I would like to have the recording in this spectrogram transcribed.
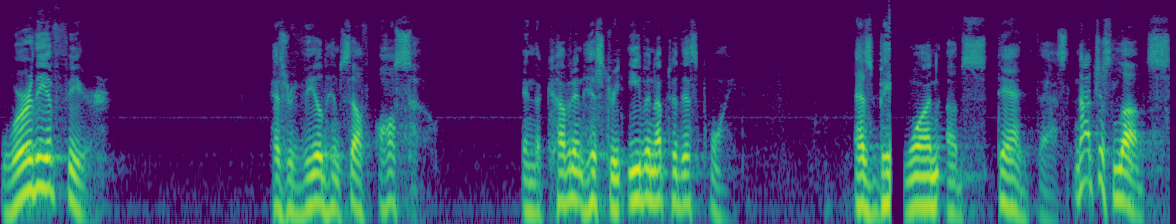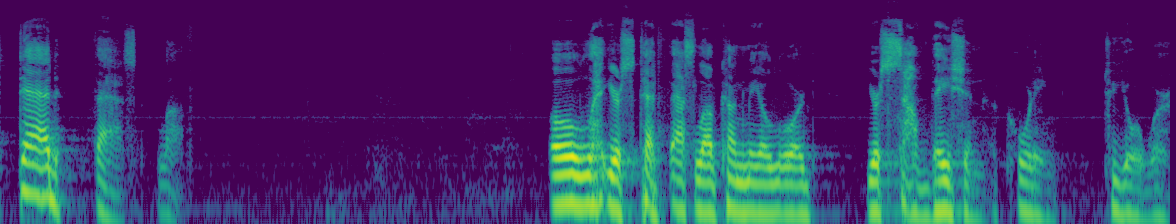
worthy of fear, has revealed himself also in the covenant history, even up to this point, as being one of steadfast, not just love, steadfast love. Oh, let your steadfast love come to me, O Lord, your salvation according to your word.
